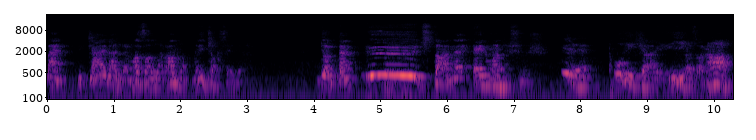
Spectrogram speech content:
ben hikayelerle masallar anlatmayı çok seviyorum. Gökten üç tane elma düşmüş. Biri bu hikayeyi yazana,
